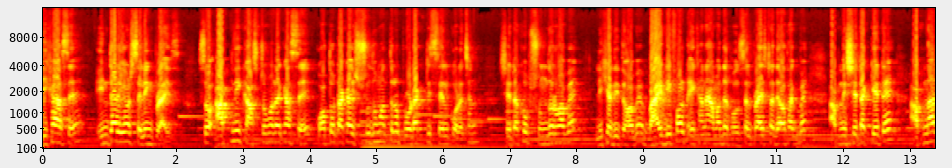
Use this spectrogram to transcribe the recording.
লেখা আছে enter your selling price so আপনি কাস্টমারের কাছে কত টাকায় শুধুমাত্র প্রোডাক্টটি সেল করেছেন সেটা খুব সুন্দরভাবে লিখে দিতে হবে। বাই ডিফল্ট এখানে আমাদের হোলসেল প্রাইসটা দেওয়া থাকবে। আপনি সেটা কেটে আপনার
